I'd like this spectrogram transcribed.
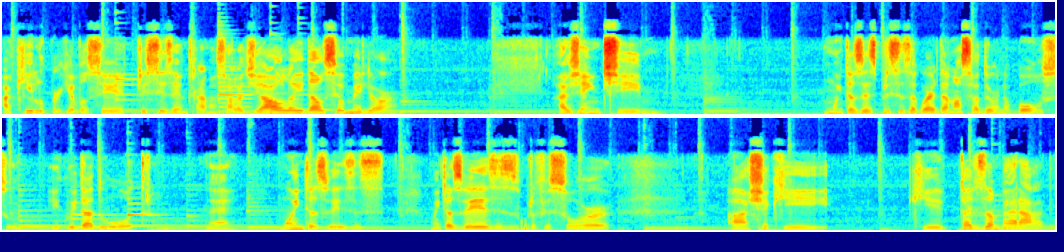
aquilo porque você precisa entrar na sala de aula e dar o seu melhor. A gente muitas vezes precisa guardar nossa dor no bolso e cuidar do outro, né? Muitas vezes. Muitas vezes o professor acha que que está desamparado.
